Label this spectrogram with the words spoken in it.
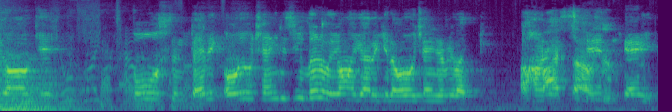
we all get full synthetic oil changes, you literally only got to get an oil change every like 110k.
